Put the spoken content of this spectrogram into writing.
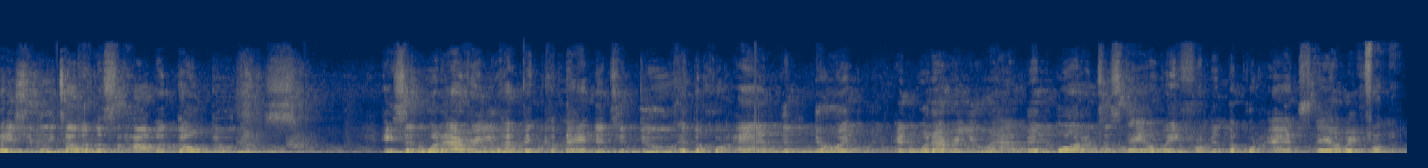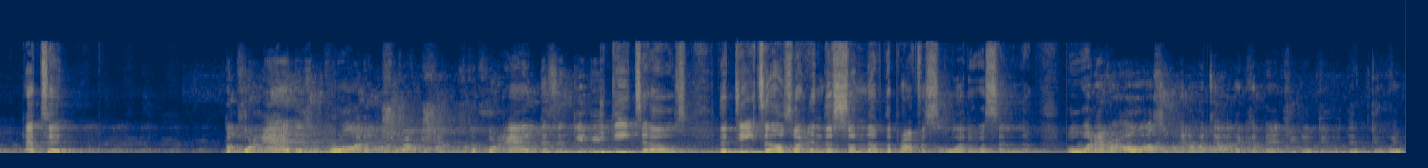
Basically telling the Sahaba, don't do this. He said, whatever you have been commanded to do in the Quran, then do it. And whatever you have been ordered to stay away from in the Quran, stay away from it. That's it. The Quran is broad instructions. The Quran doesn't give you details. The details are in the sunnah of the Prophet. But whatever Allah subhanahu wa ta'ala commands you to do, then do it.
